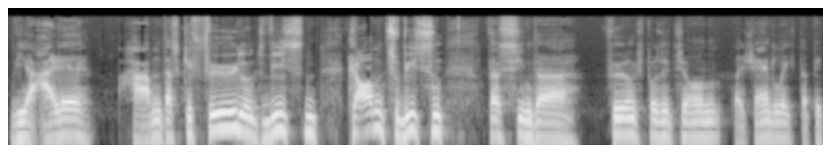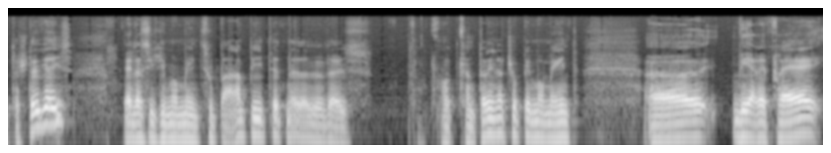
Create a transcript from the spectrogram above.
Wir alle haben das Gefühl und wissen, glauben zu wissen, dass in der Führungsposition wahrscheinlich der Peter Stöger ist, weil er sich im Moment super anbietet. nicht? Also hat keinen Trainerjob im Moment, äh, wäre frei,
